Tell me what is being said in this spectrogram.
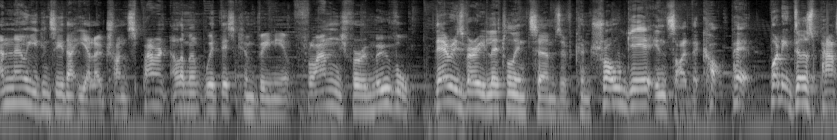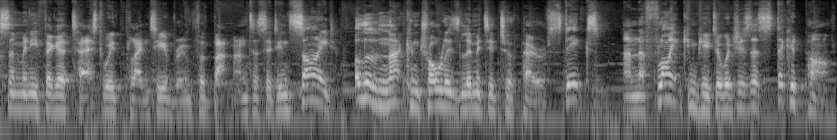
And now you can see that yellow transparent element with this convenient flange for removal. There is very little in terms of control gear inside the cockpit, but it does pass the minifigure test with plenty of room for Batman to sit inside. Other than that, control is limited to a pair of sticks, and the flight computer which is a stickered part.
